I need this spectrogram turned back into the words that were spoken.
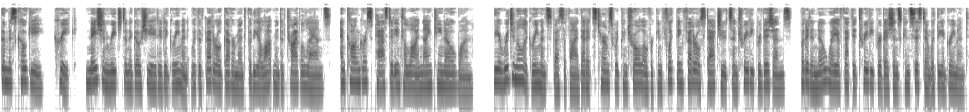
The Muskogee, Creek, Nation reached a negotiated agreement with the federal government for the allotment of tribal lands, and Congress passed it into law in 1901. The original agreement specified that its terms would control over conflicting federal statutes and treaty provisions, but it in no way affected treaty provisions consistent with the agreement.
